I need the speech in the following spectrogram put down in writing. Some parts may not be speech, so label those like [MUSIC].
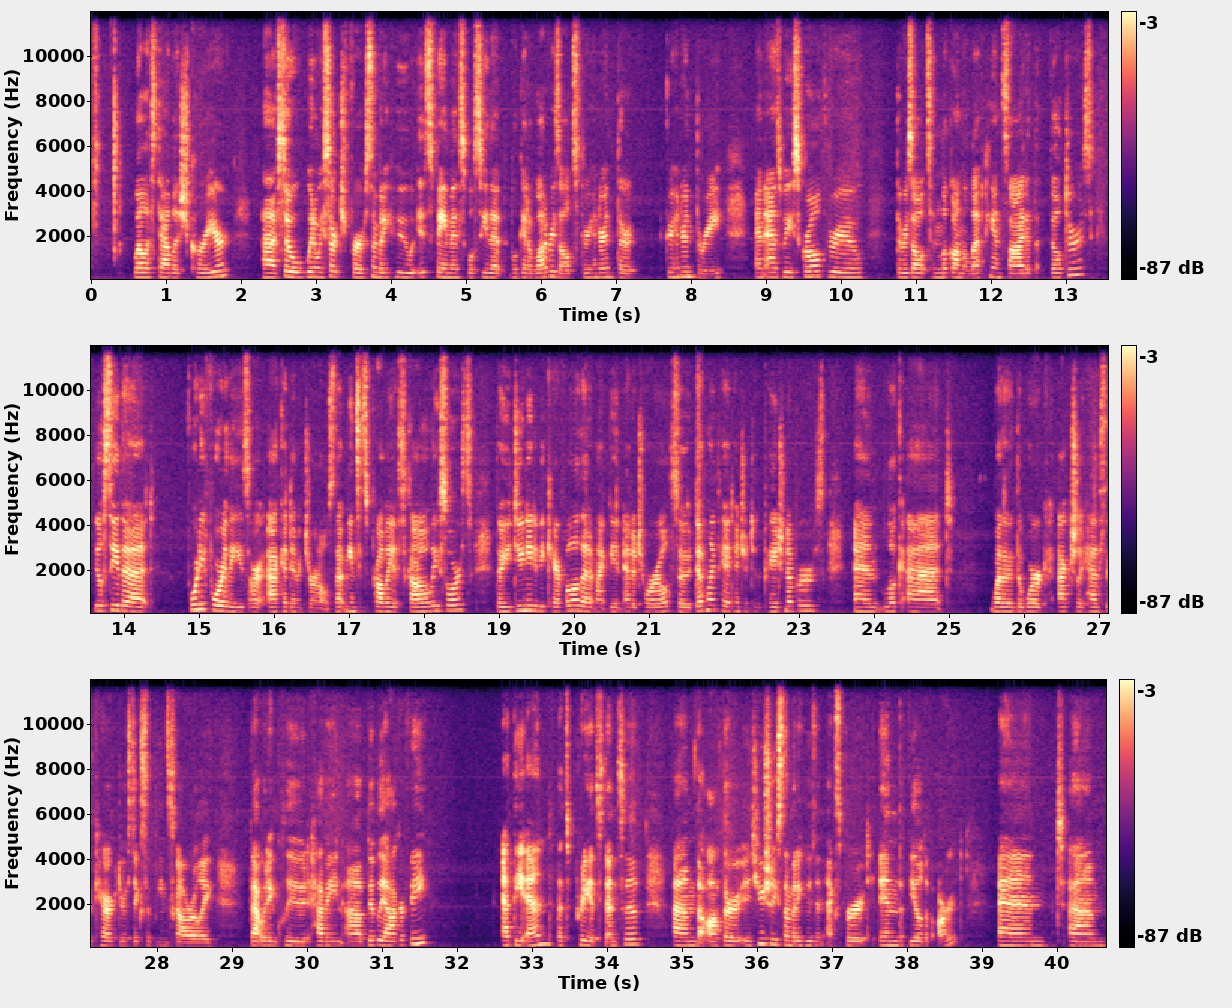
well-established career uh, so when we search for somebody who is famous, we'll see that we'll get a lot of results, 303. And as we scroll through the results and look on the left-hand side at the filters, you'll see that 44 of these are academic journals. That means it's probably a scholarly source, though you do need to be careful that it might be an editorial. So definitely pay attention to the page numbers and look at whether the work actually has the characteristics of being scholarly. That would include having a bibliography, at the end that's pretty extensive. Um, the author is usually somebody who's an expert in the field of art and um,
